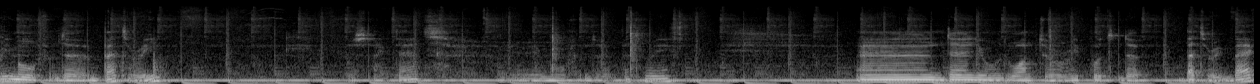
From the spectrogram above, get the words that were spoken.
remove the battery. Just like that. Remove the battery. And then you would want to re-put the battery back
